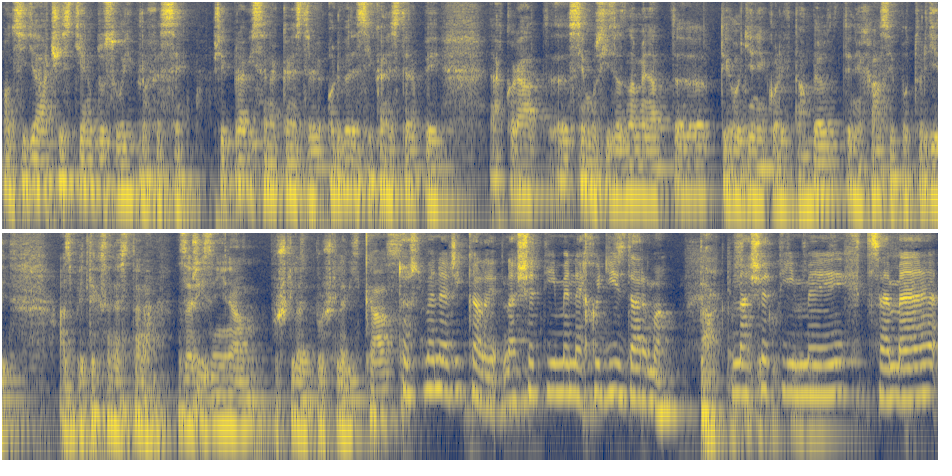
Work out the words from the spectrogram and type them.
On si dělá čistě jenom tu svoji profesi. Připraví se na kanister, odvede si kanisterapii, akorát eh, si musí zaznamenat eh, ty hodiny, kolik tam byl, ty nechá si potvrdit a zbytek se nestará. Zařízení nám pošle, pošle výkaz. To jsme neříkali. Naše týmy nechodí zdarma. Tak, Naše týmy chceme,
